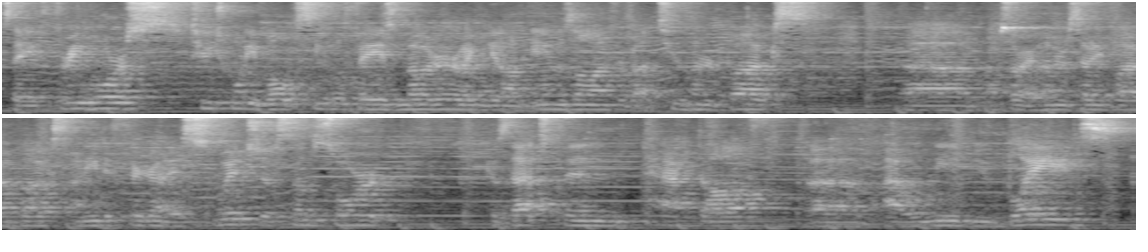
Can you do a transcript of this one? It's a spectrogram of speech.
It's a three horse, 220 volt single phase motor I can get on Amazon for about 200 bucks. Um, I'm sorry, 175 bucks. I need to figure out a switch of some sort because that's been hacked off. Uh, I will need new blades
